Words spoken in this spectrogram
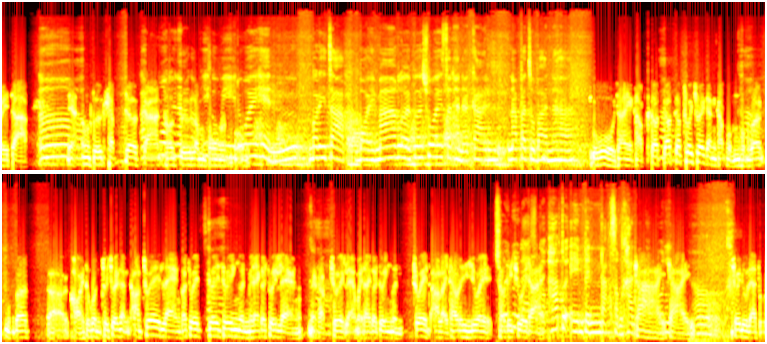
บริจาคเนี่ยต้องซื้อ capture card เขาซื้อลำโพงด้วยเห็นบริจาคบ่อยมากเลยเพื่อช่วยสถานการณ์ณปัจจุบันนะคะโอ้ใช่ครับก็ก็ช่วยช่วยกันครับ ผมผมก็ผมก็ขอให้ทุกคนช่วยช่วยกันช่วยแรงก็ช่วยช่วยช่วยเงินไม่ได้ก็ช่วยแรงนะครับช่วยแรงไม่ได้ก็ช่วยเงิน ช่วยอะไรเท่าที่ช่วยเท่าที่ช่วยได้สุขภาพตัวเองเป็นหลักสำคัญใช่ใช่ช่วยดูแลสุข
